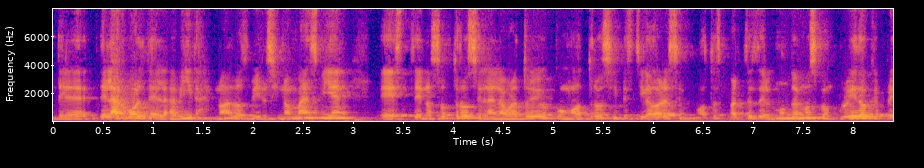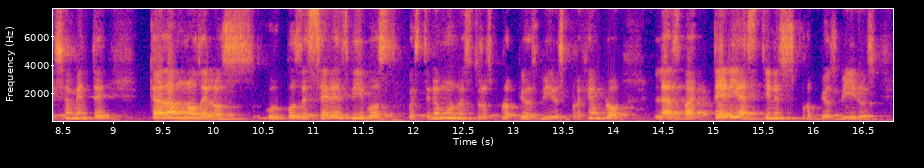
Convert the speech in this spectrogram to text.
del árbol de la vida, ¿no? A los virus, sino más bien este, nosotros en el laboratorio con otros investigadores en otras partes del mundo hemos concluido que precisamente cada uno de los grupos de seres vivos, pues tenemos nuestros propios virus. Por ejemplo, las bacterias tienen sus propios virus.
